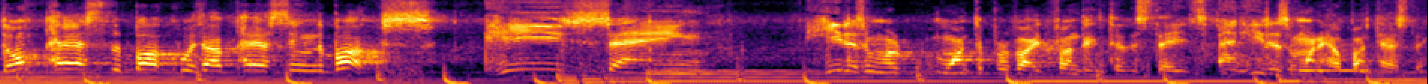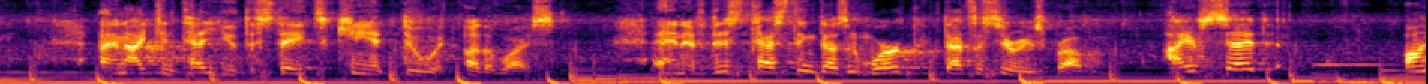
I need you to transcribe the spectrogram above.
don't pass the buck without passing the bucks. He's saying he doesn't want to provide funding to the states and he doesn't want to help on testing. And I can tell you the states can't do it otherwise. And if this testing doesn't work, that's a serious problem. I have said a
